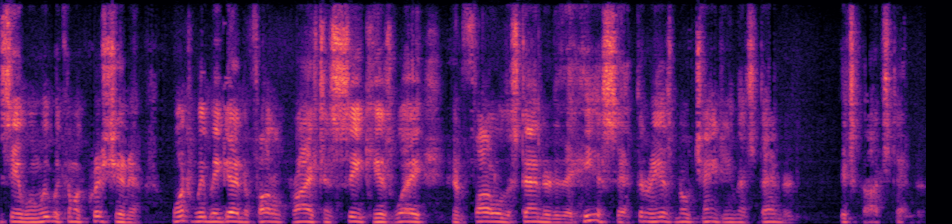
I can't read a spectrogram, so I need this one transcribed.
See, when we become a Christian, once we begin to follow Christ and seek His way and follow the standard that He has set, there is no changing that standard. It's God's standard.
